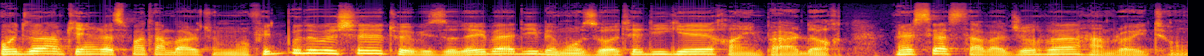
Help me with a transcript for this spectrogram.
امیدوارم که این قسمت هم براتون مفید بوده باشه. تو اپیزودهای بعدی به موضوعات دیگه خواهیم پرداخت. مرسی از توجه و همراهیتون.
